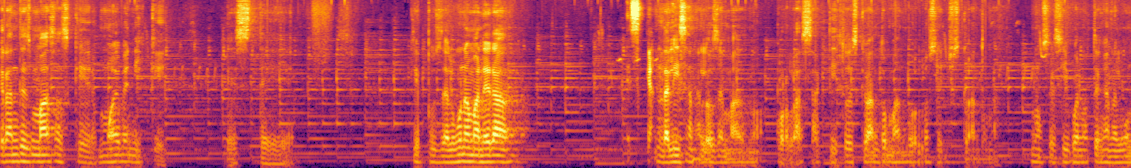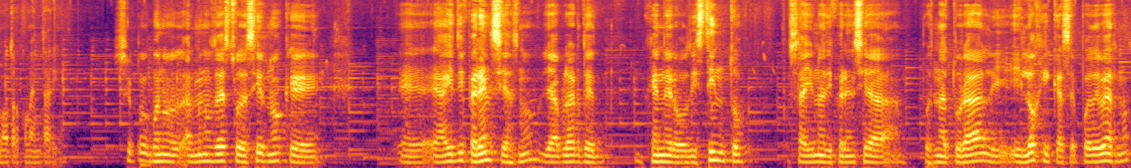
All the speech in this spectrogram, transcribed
Grandes masas que mueven y que, este, que pues de alguna manera escandalizan a los demás, ¿no? Por las actitudes que van tomando, los hechos que van tomando. No sé si, bueno, tengan algún otro comentario. Sí, pues bueno, al menos de esto decir, ¿no? Que eh, hay diferencias, ¿no? Ya hablar de un género distinto, pues hay una diferencia, pues natural y, lógica, se puede ver, ¿no?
